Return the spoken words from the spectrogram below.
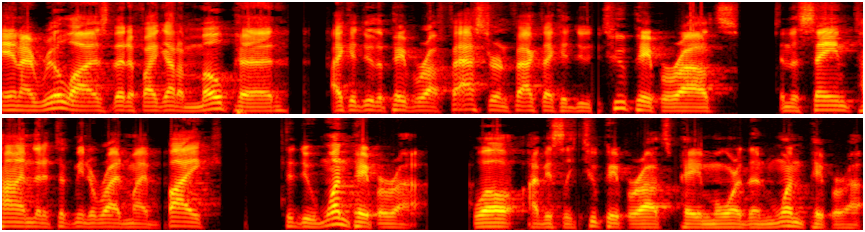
And I realized that if I got a moped, I could do the paper route faster. In fact, I could do two paper routes in the same time that it took me to ride my bike to do one paper route. Well, obviously, two paper routes pay more than one paper route.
